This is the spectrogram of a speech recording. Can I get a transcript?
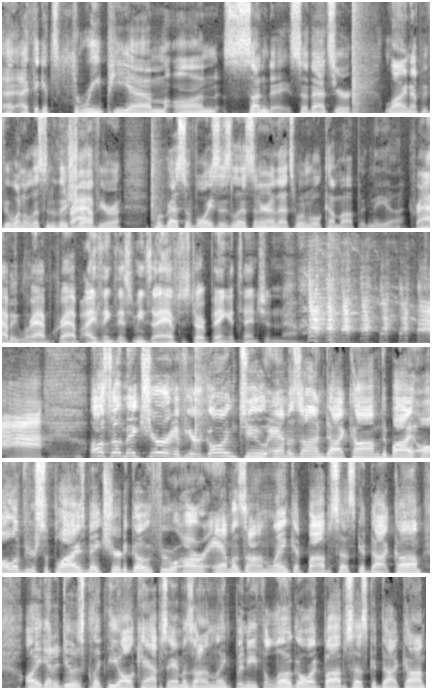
I think it's 3 p.m. on Sunday. So that's your lineup if you want to listen to the show. If you're a Progressive Voices listener, that's when we'll come up in the uh, in the Crap, big lineup. crap, crap. I think this means I have to start paying attention now. Also, make sure if you're going to Amazon.com to buy all of your supplies, make sure to go through our Amazon link at bobcesca.com. All you got to do is click the all caps Amazon link beneath the logo at bobcesca.com.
